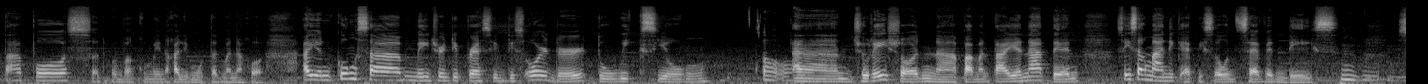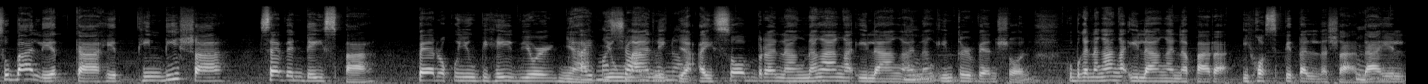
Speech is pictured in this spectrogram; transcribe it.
Tapos, ano pa bang kung may nakalimutan man ako. Ayun, kung sa major depressive disorder, two weeks yung Oo. uh, duration na pamantayan natin sa isang manic episode, seven days. Subalit, kahit hindi siya seven days pa, pero kung yung behavior niya, Ay, yung manic na. niya ay sobra ng nangangailangan ng intervention, kumbaga nangangailangan na para i-hospital na siya dahil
